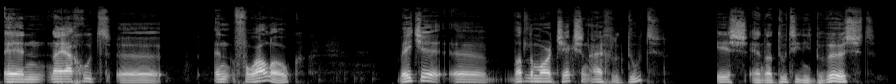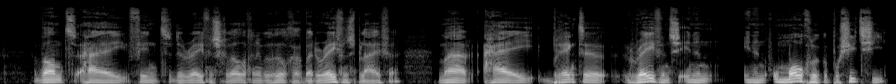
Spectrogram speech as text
En nou ja, goed. eh, en vooral ook. Weet je, eh, wat Lamar Jackson eigenlijk doet, is, en dat doet hij niet bewust, want hij vindt de Ravens geweldig en hij wil heel graag bij de Ravens blijven. Maar hij brengt de Ravens in een, in een onmogelijke positie,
